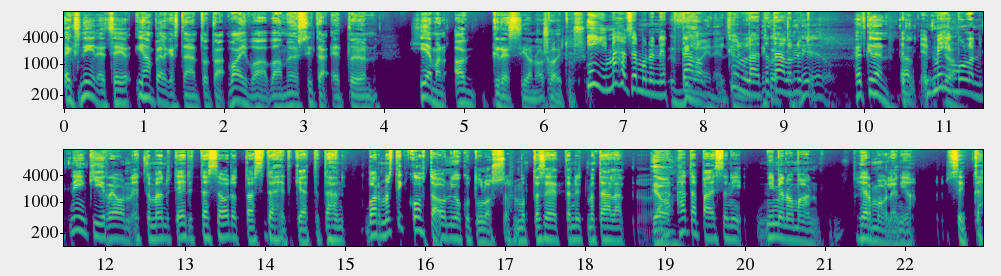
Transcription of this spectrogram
Eikö niin, että se ei ole ihan pelkästään tota vaivaa, vaan myös sitä, että on hieman aggression osoitus. Niin, mähän semmoinen, että täällä on, Vihainen. kyllä, semmoinen. että Niin täällä on nyt... mi- Hetkinen. täällä- Et, et mihin joo. mulla nyt niin kiire on, että mä nyt ehdin tässä odottaa sitä hetkeä, että tähän varmasti kohta on joku tulossa. Mutta se, että nyt mä täällä Joo. hä- hätäpäissäni nimenomaan hermoilen ja sitten...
